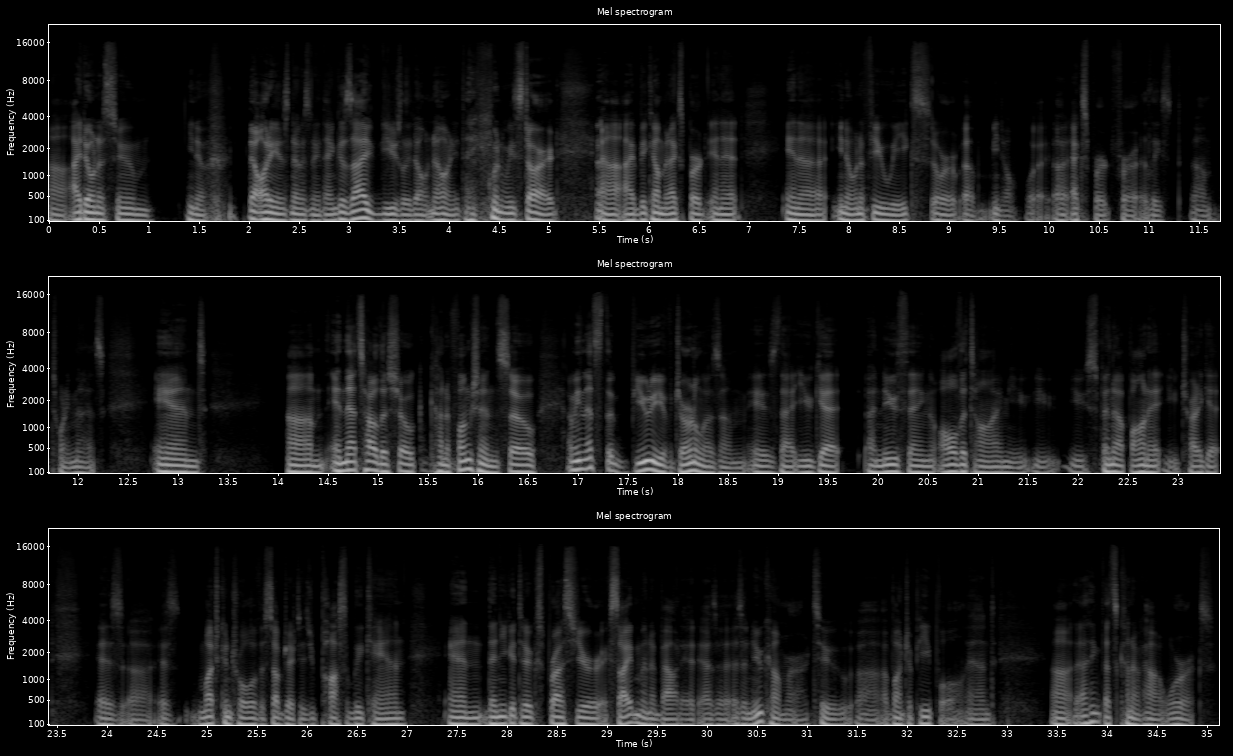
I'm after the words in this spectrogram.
uh, I don't assume you know the audience knows anything because I usually don't know anything when we start. Uh, I become an expert in it in a you know in a few weeks or uh, you know an expert for at least um, 20 minutes. And um, and that's how the show kind of functions. So i mean that's the beauty of journalism is that you get a new thing all the time. You you you spin up on it. You try to get as uh, as much control of the subject as you possibly can and then you get to express your excitement about it as a as a newcomer to uh, a bunch of people and uh, I think that's kind of how it works.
